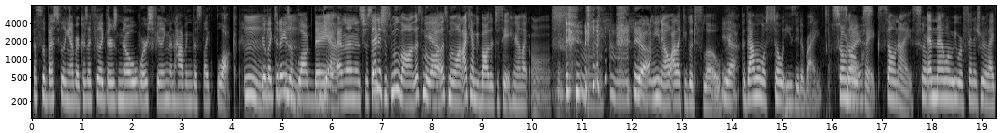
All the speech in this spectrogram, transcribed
that's the best feeling ever because I feel like there's no worse feeling than having this like block. Mm. You're like today is a mm. block day Mm. Yeah. and then it's just Then like it's just move on. Let's move Yeah. on. Let's move on. I can't be bothered to sit here and like, oh, yeah. you know, I like a good flow. Yeah. But that one was so easy to write. So nice. quick. So nice. So- and then when we were finished, we were like,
